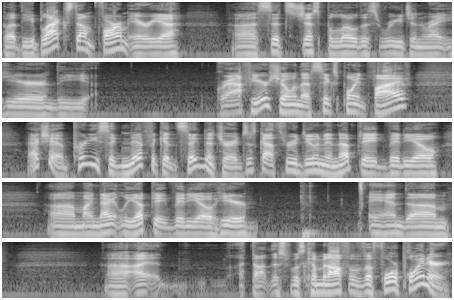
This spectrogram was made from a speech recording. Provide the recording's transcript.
but the Black Stump Farm area uh, sits just below this region right here. The graph here showing that 6.5. Actually, a pretty significant signature. I just got through doing an update video, uh, my nightly update video here, and um, uh, I I thought this was coming off of a four pointer.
